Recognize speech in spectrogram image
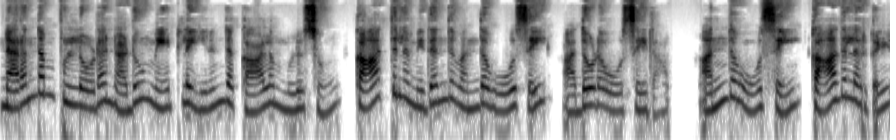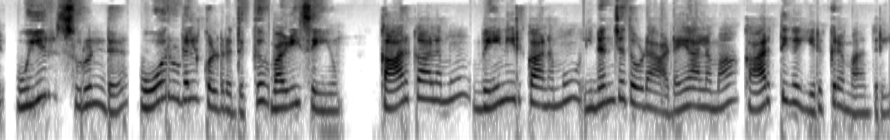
நரந்தம் புல்லோட நடுமேட்ல இருந்த காலம் முழுசும் காத்துல மிதந்து வந்த ஓசை அதோட ஓசைதான். அந்த ஓசை காதலர்கள் உயிர் சுருண்டு ஓருடல் கொள்றதுக்கு வழி செய்யும். கார்காலமும் வேநீர் காலமும் இணைஞ்சதோட அடையாளமா கார்த்திகை இருக்கிற மாதிரி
